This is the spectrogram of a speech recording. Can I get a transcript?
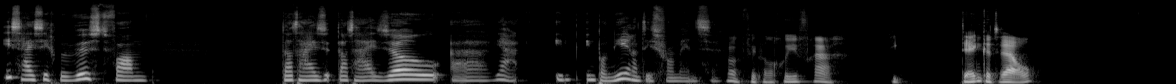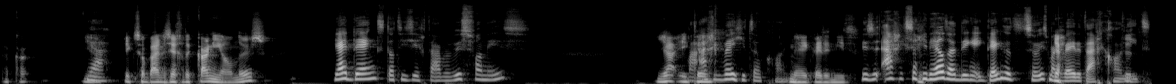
is hij zich bewust van dat hij, dat hij zo eh, ja, im- imponerend is voor mensen? Oh, dat vind ik wel een goede vraag. Ik denk het wel. Dat kan, ja, Ja. Ik zou bijna zeggen, dat kan niet anders. Jij denkt dat hij zich daar bewust van is? Ja, ik maar denk... eigenlijk weet je het ook gewoon niet. Nee, ik weet het niet. Dus eigenlijk zeg je de hele tijd dingen, ik denk dat het zo is, maar Ja. ik weet het eigenlijk gewoon niet.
